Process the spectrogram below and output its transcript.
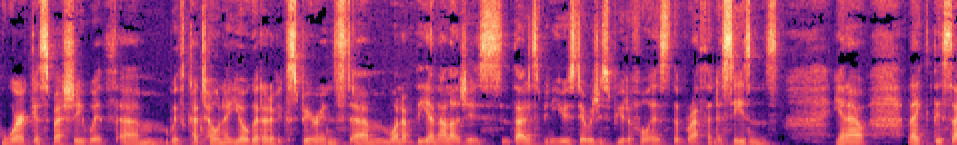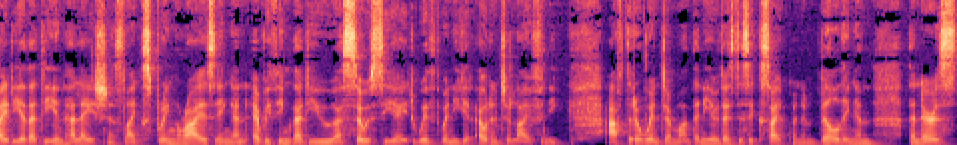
work, especially with um, with Katonah yoga that I've experienced. Um, one of the analogies that has been used there, which is beautiful, is the breath and the seasons you know, like this idea that the inhalation is like spring rising and everything that you associate with when you get out into life and you, after the winter month and you know, there's this excitement and building and then there's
